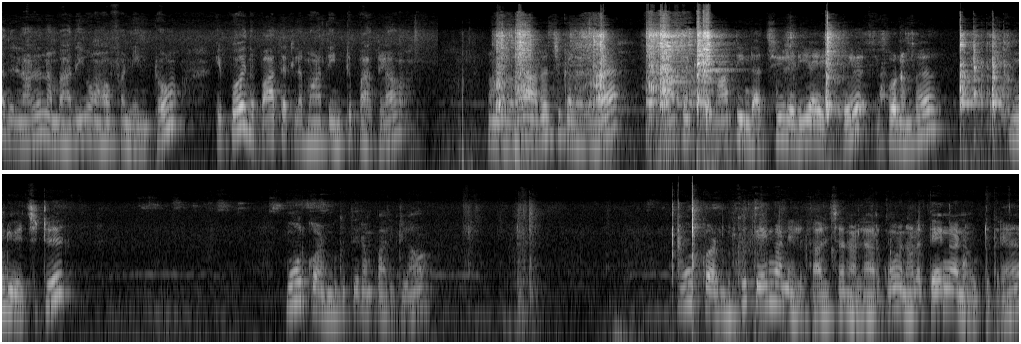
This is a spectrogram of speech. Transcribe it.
அதனால நம்ம அதையும் ஆஃப் பண்ணிட்டோம். இப்போது இந்த பாத்திரத்தில் மாற்றின்ட்டு பார்க்கலாம் நம்மளோட அரைச்சி கலரில் பாத்திரத்தில் மாற்றிண்டாச்சு ரெடி ஆகிட்டு இப்போது நம்ம மூடி வச்சுட்டு மோர் குழம்புக்கு திறம் பாரிக்கலாம் மோர் குழம்புக்கு தேங்காய் எண்ணெயில் தாளித்தா நல்லாயிருக்கும். அதனால் தேங்காய் எண்ணெய் விட்டுக்கிறேன்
